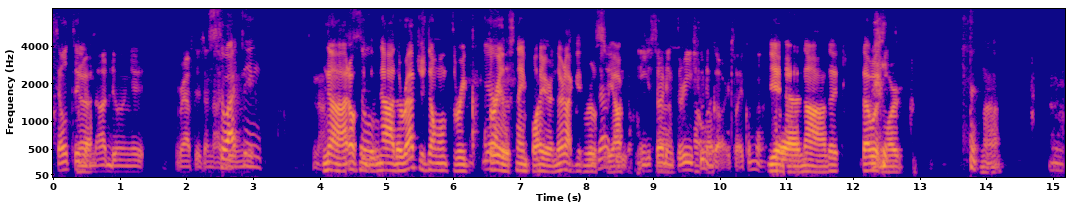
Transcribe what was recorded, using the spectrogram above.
Celtics Yeah. are not doing it. Raptors are not So doing I it. think It's not. No, I don't So- think. That, nah, the Raptors don't want three Yeah. three of the same player, and they're not getting rid of Exactly. Siakam. And you're starting three shooting not guards. Like, come on. Yeah, nah, they, that wouldn't work. nah. Mm.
